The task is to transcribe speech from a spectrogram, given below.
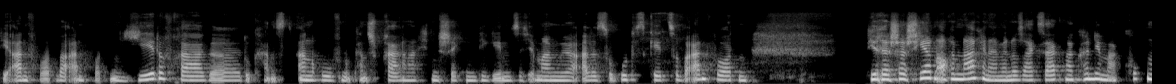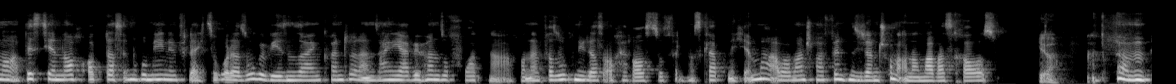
die Antwort beantworten jede Frage. Du kannst anrufen, du kannst Sprachnachrichten schicken. Die geben sich immer Mühe, alles so gut es geht zu beantworten. Die recherchieren auch im Nachhinein, wenn du sagst, sag mal, könnt ihr mal gucken, wisst ihr noch, ob das in Rumänien vielleicht so oder so gewesen sein könnte? Dann sagen die, ja, wir hören sofort nach. Und dann versuchen die das auch herauszufinden. Das klappt nicht immer, aber manchmal finden sie dann schon auch noch mal was raus. Ja, ähm,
